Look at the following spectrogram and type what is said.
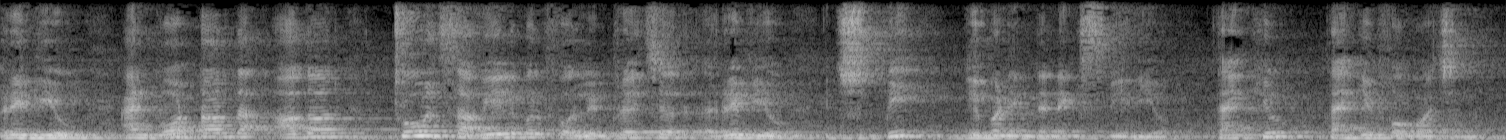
review and what are the other tools available for literature review it should be given in the next video. Thank you. Thank you for watching.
